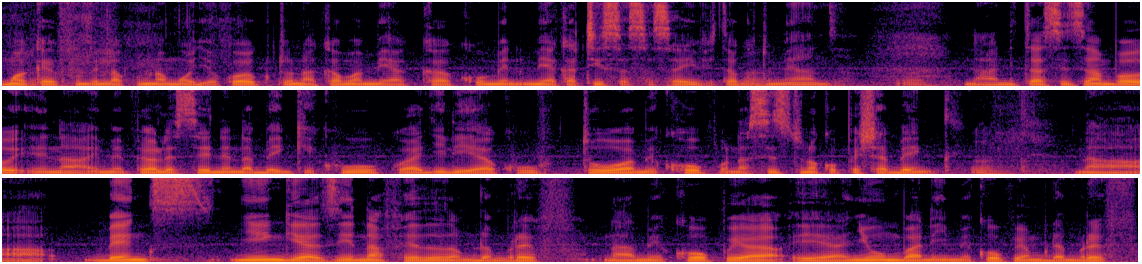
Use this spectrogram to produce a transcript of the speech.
mwaka 2011. Kwa hiyo tuna kama miaka kumi, miaka tisa sasa hivi tangu tumeanza. Na ni taasisi ambayo ina, imepewa leseni na Benki Kuu kwa ajili ya kutoa mikopo na sisi tunakopesha benki. Na banks nyingi hazina fedha za muda mrefu na mikopo ya, ya nyumba ni mikopo ya muda mrefu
